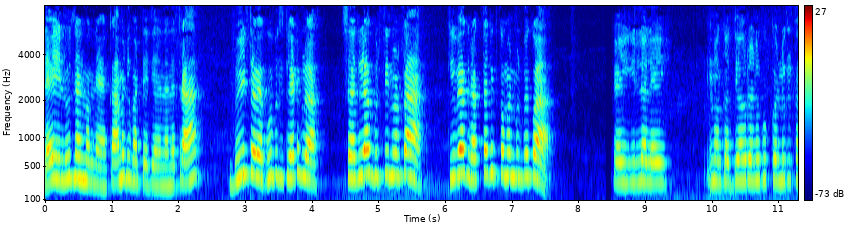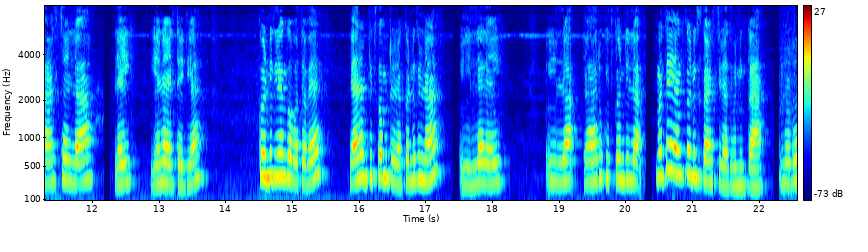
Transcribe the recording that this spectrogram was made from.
ಲೇ, ಇಲ್ಲೂ ನನ್ನ ಮಗನೇ, ಕಾಮಿಡಿ ಮಾಡ್ತಾ ಇದೆಯಲ್ಲ ನನ್ನ ಹತ್ರ? ಬೀಳ್ತವೆ ಗೂಬಿಗೆ ಕೇಟಗಳು ಸರಿಯಾಗಿ ಬಿಡ್ತೀನಿ ನೋಡ್ಕ. ಕಿವ್ಯಾಗ ರಕ್ತ ಕಿತ್ಕೊಂಬಂದ್ಬಿಡ್ಬೇಕು ಲೇ, ಇಲ್ಲ ಲೇ. ನಂಗೆ ದೇವ್ರನಿಗೂ ಕಣ್ಣಿಗೆ ಕಾಣಿಸ್ತಾ ಇಲ್ಲ. ಲೈ, ಏನೋ ಹೇಳ್ತಾ ಇದೆಯಾ? ಕಣ್ಣಿಗೆ ಹೆಂಗೆ ಬರ್ತವೆ? ಯಾರನ್ನು ಕಿತ್ಕೊಂಬಿಟ್ರೆ ಕಣ್ಣಿಗಳನ್ನ ಇಲ್ಲ ಲೈ. ಇಲ್ಲ, ಯಾರು ಕಿತ್ಕೊಂಡಿಲ್ಲ. ಮತ್ತೆ ಹೆಂಗ್ ಕಣ್ಣಿಗೆ ಕಾಣಿಸ್ತೀರ ಅದು ನಿಂಕ ನೋಡು,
